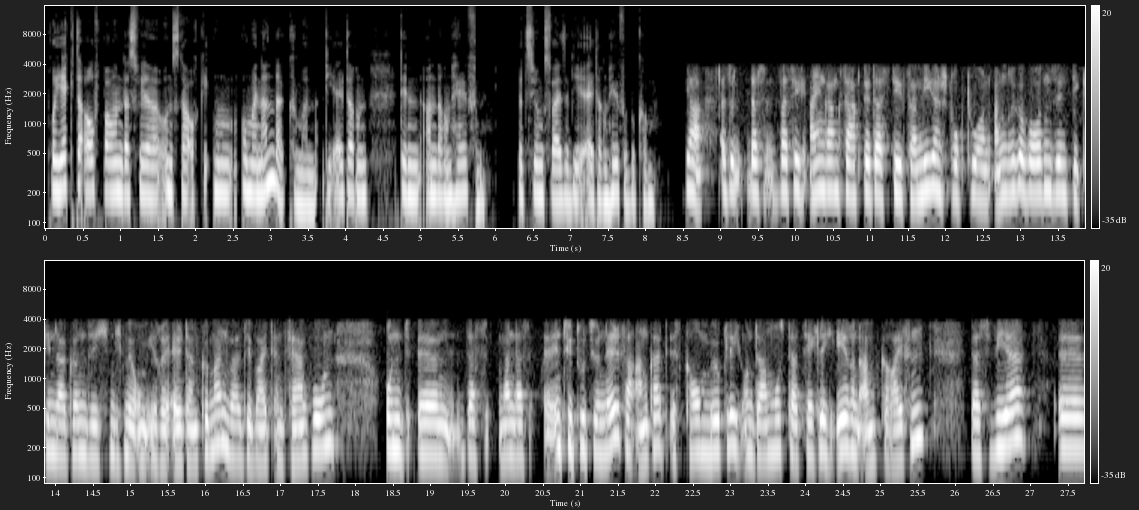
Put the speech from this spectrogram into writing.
Projekte aufbauen, dass wir uns da auch um, umeinander kümmern, die Älteren den anderen helfen, beziehungsweise die Älteren Hilfe bekommen. Ja, also das, was ich eingangs sagte, dass die Familienstrukturen andere geworden sind. Die Kinder können sich nicht mehr um ihre Eltern kümmern, weil sie weit entfernt wohnen. Und ähm, dass man das institutionell verankert, ist kaum möglich. Und da muss tatsächlich Ehrenamt greifen, dass wir äh,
